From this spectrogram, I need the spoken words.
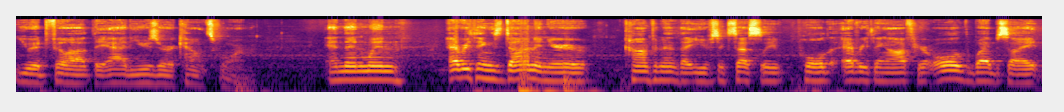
you would fill out the add user accounts form. And then when everything's done and you're confident that you've successfully pulled everything off your old website,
